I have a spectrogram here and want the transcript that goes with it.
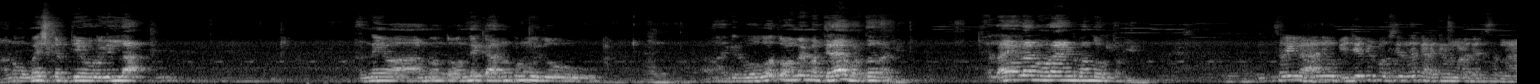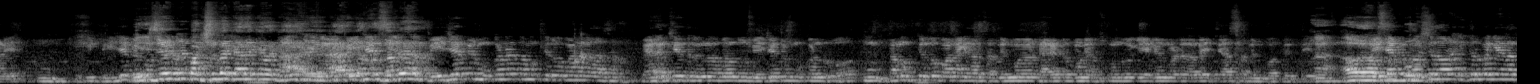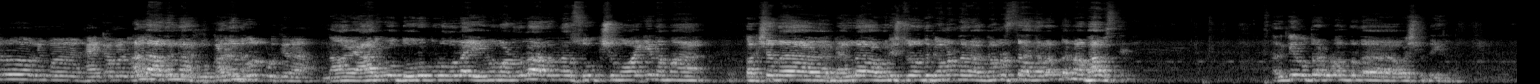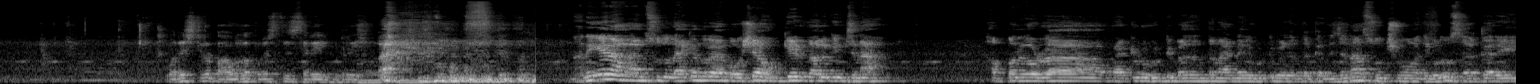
ನಾನು ಉಮೇಶ್ ಕತ್ತಿ ಅವರು ಇಲ್ಲ. ಅನ್ನೇ ಅನ್ನುವಂಥ ಒಂದೇ ಕಾರಣಕ್ಕೂ ಇದು ಆಗಿರ್ಬೋದು ಅಥವಾ ಒಮ್ಮೆ ಮತ್ತೆ ಬರ್ತದೆ ಎಲ್ಲ ಎಲ್ಲ ನೂರ ಎಂಟು ಬಂದು ಹೋಗ್ತವೆ ಸರ್ ಈಗ ನೀವು ಬಿಜೆಪಿ ಪಕ್ಷದಿಂದ ಕಾರ್ಯಕ್ರಮ ಮಾಡಿದ್ರಿ ಸರ್ ನಾಳೆ. ಈ ಬಿಜೆಪಿ ಬಿಜೆಪಿ ಪಕ್ಷದ ಕಾರ್ಯಕ್ರಮ ಬಿಜೆಪಿ ಮುಖಂಡ ತಮ್ಮ ತಿರುಗುಬಾಣ ಅದ ಸರ್. ಬೇರೆ ಕ್ಷೇತ್ರದಿಂದ ಬಂದು ಬಿಜೆಪಿ ಮುಖಂಡರು ತಮಗ್ ತಿರುಗುಬಾಣ ಆಗಿದ್ದಾರೆ ಸರ್. ನಿಮ್ಮ ಡೈರೆಕ್ಟರ್ ಕೊಂಡು ಎಬ್ಸ್ಕೊಂಡು ಹೋಗಿ ಏನೇನ್ ಮಾಡಿದಾರೆ ಇತಿಹಾಸ ನಿಮ್ಗೆ ಗೊತ್ತೈತಿ ಬಿಜೆಪಿ. ಪಕ್ಷದವರು ಇದ್ರ ಬಗ್ಗೆ ಏನಾದ್ರು ನಿಮ್ಮ ಹೈಕಮಾಂಡ್ ಅಲ್ಲ, ಅದನ್ನ- ಮುಖಂಡ ದೂರ ಕೊಡ್ತೀರಾ? ನಾವು ಯಾರಿಗೂ ದೂರ ಕೊಡುದಿಲ್ಲ ಏನು ಮಾಡುದಿಲ್ಲ. ಅದನ್ನ ಸೂಕ್ಷ್ಮವಾಗಿ ನಮ್ಮ ಪಕ್ಷದ ಎಲ್ಲ ವರಿಷ್ಠರು ಗಮನ ಗಮನಿಸ್ತಾ ಇದ್ದಾರೆ ಅಂತ ನಾವು ಭಾವಿಸ್ತೇವೆ. ಅದಕ್ಕೆ ಉತ್ತರ ಕೊಡುವಂಥದ್ದು ಅವಶ್ಯಕತೆ ಇಲ್ಲ. ವರಿಷ್ಠರ ಅವ್ರದ ಪರಿಸ್ಥಿತಿ ಸರಿ ಇಲ್ಲ ಬಿಡ್ರಿ. ನನಗೇನು ಅನ್ಸುದಿಲ್ಲ ಯಾಕಂದ್ರೆ ಬಹುಶಃ ಹುಕ್ಕೇರಿ ತಾಲೂಕಿನ ಜನ ಅಪ್ಪನಗೌಡ ಪ್ಯಾಟೂರು ಹುಟ್ಟಿ ಬೆಳೆದಂಥ ನಾಡಿನಲ್ಲಿ ಹುಟ್ಟಿ ಬೆಳೆದಿರ್ತಕ್ಕಂಥ ಜನ ಸೂಕ್ಷ್ಮವಾದಿಗಳು ಸಹಕಾರಿ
